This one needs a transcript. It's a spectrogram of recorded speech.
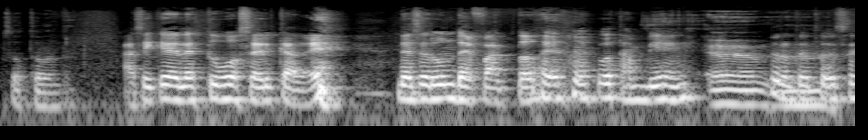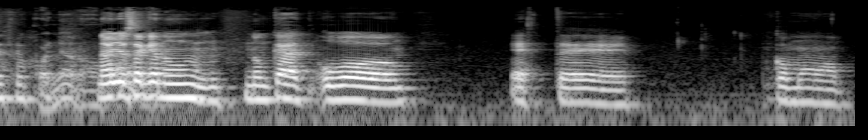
Exactamente. Así que él estuvo cerca de, de ser un de facto de nuevo también. Eh, Durante todo mm, ese Coño, no. No, yo sé que nun- nunca hubo este como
